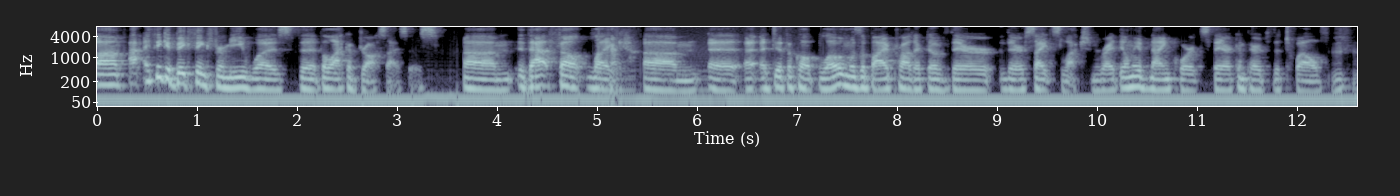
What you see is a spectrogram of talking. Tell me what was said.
Um, I think a big thing for me was the the lack of draw sizes um, that felt like um, a, a, difficult blow and was a byproduct of their their site selection. Right, they only have nine courts there compared to the 12 mm-hmm.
